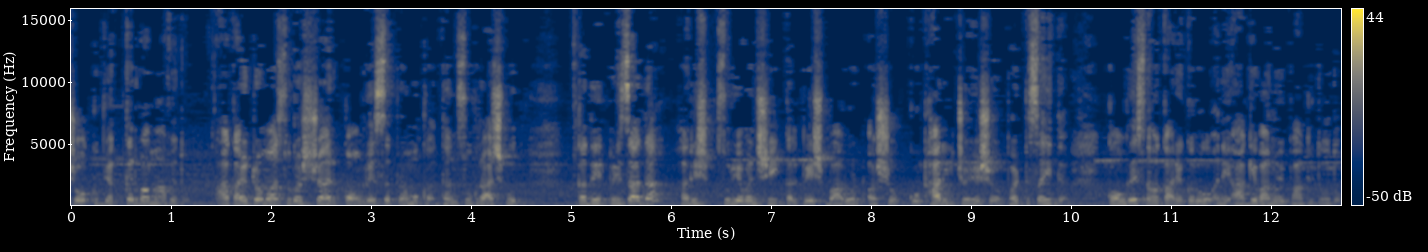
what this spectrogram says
શોક વ્યક્ત કરવામાં આવ્યો હતો. આ કાર્યક્રમમાં સુરત શહેર કોંગ્રેસ પ્રમુખ ધનસુખ રાજપૂત, કદીર પીરઝાદા, હરીશ સૂર્યવંશી, કલ્પેશ બારોટ, અશોક કોઠારી, જયેશ ભટ્ટ સહિત કોંગ્રેસના કાર્યકરો અને આગેવાનોએ ભાગ લીધો હતો.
